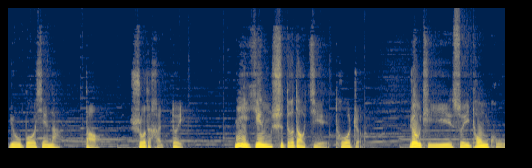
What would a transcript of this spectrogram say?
优波仙那，道：“说得很对，你已经是得到解脱者。肉体虽痛苦，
